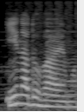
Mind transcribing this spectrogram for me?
І надуваємо.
